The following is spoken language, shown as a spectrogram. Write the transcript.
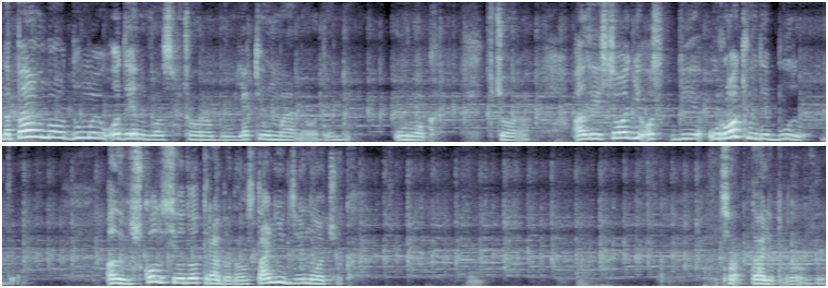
напевно, думаю, один у вас вчора був, як і у мене один урок вчора. Але сьогодні уроків не буде. Але в школу сьогодні треба на останній дзвіночок. Все, далі продовжую.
